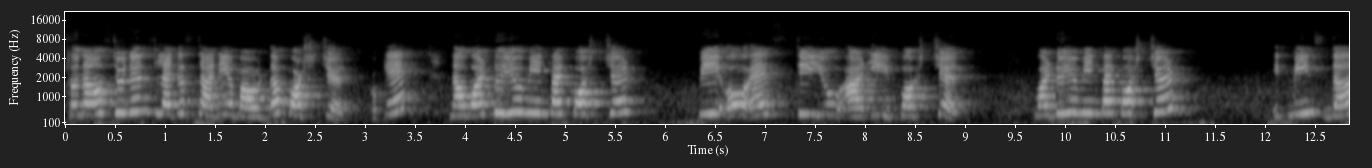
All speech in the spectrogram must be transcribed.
So now students let us study about the posture. Okay. Now what do you mean by posture? P-O-S-T-U-R-E posture. What do you mean by posture? It means the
